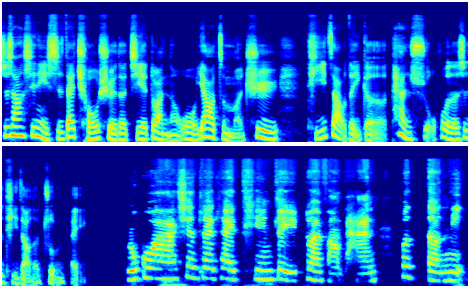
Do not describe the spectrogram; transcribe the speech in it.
智商心理师，在求学的阶段呢，我要怎么去提早的一个探索，或者是提早的准备？如果啊，现在在听这一段访谈，或者你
